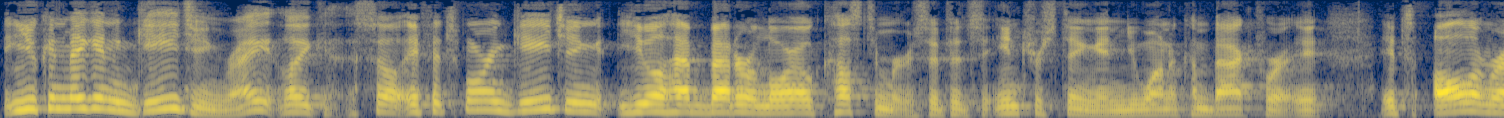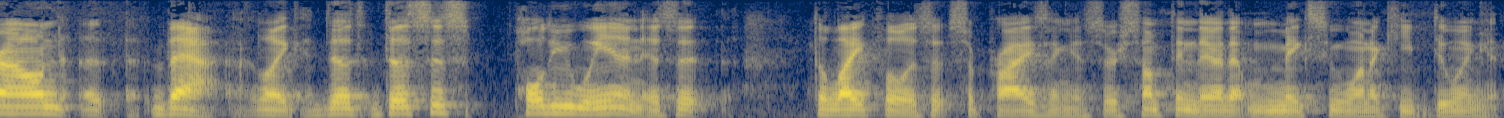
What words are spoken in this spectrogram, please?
you can make it engaging, right? Like, so if it's more engaging, you'll have better loyal customers. If it's interesting and you want to come back for it, it it's all around uh, that. Like, does, does this pull you in? Is it delightful? Is it surprising? Is there something there that makes you want to keep doing it?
